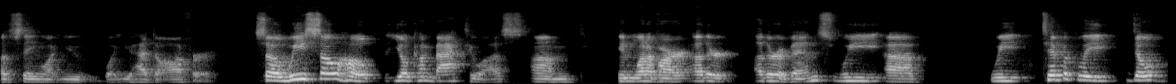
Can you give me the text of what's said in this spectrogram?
of seeing what you what you had to offer. So we so hope that you'll come back to us um, in one of our other other events. We uh, we typically don't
